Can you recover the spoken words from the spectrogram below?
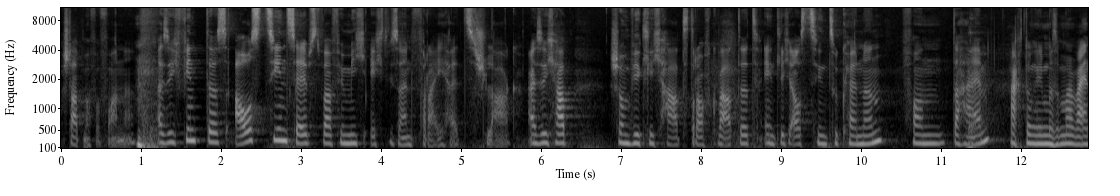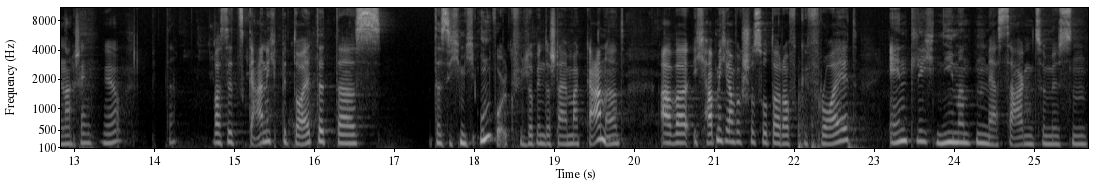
starten wir von vorne. Also ich finde, das Ausziehen selbst war für mich echt wie so ein Freiheitsschlag. Also ich habe schon wirklich hart darauf gewartet, endlich ausziehen zu können von daheim. Achtung, ich muss mal Wein nachschenken, ja. Bitte. Was jetzt gar nicht bedeutet, dass, dass ich mich unwohl gefühlt habe in der Steiermark, gar nicht. Aber ich habe mich einfach schon so darauf gefreut, endlich niemandem mehr sagen zu müssen,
